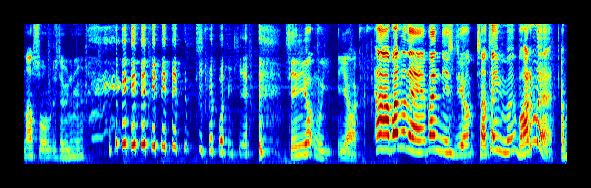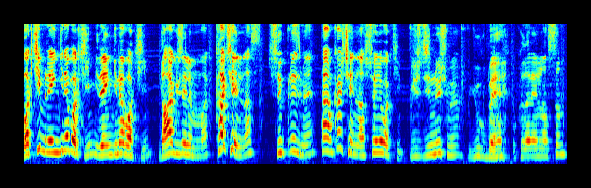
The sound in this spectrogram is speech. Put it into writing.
Nasıl oldu işte bilmiyorum. Tipe bak ya. Senin yok mu? Yok. Aa bana da ben de istiyorum. Satayım mı? Var mı? Bakayım rengine bakayım. Rengine bakayım. Daha güzelim var. Kaç elmas? Sürpriz mi? Tamam kaç elmas söyle bakayım. 123 mü? Yuh be. O kadar elmasım.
